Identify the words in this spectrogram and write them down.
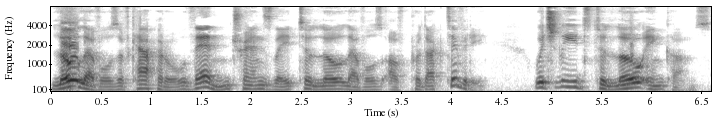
Low levels of capital then translate to low levels of productivity, which leads to low incomes,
